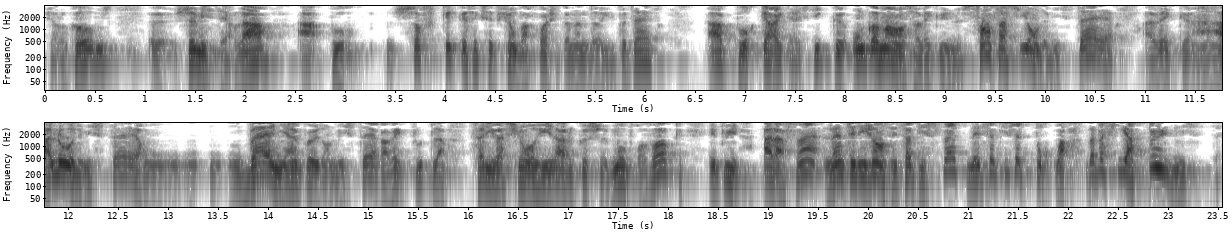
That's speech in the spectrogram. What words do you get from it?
Sherlock Holmes, euh, ce mystère-là a pour, sauf quelques exceptions parfois chez Conan Doyle peut-être, a pour caractéristique qu'on commence avec une sensation de mystère, avec un halo de mystère, on, baigne un peu dans le mystère avec toute la salivation originale que ce mot provoque, et puis à la fin, l'intelligence est satisfaite, mais satisfaite pourquoi? Ben Parce qu'il n'y a plus de mystère.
